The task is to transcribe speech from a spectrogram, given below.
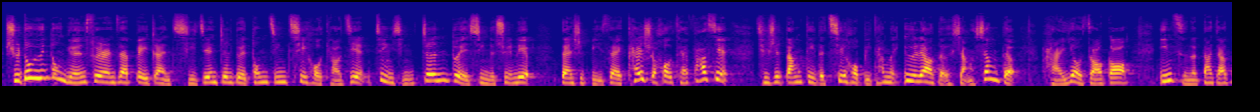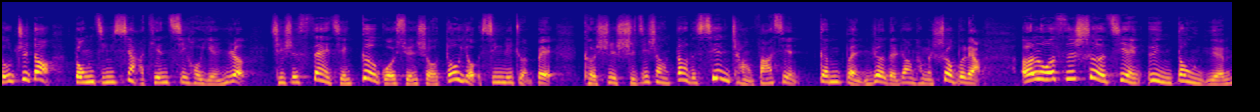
许多运动员虽然在备战期间针对东京气候条件进行针对性的训练，但是比赛开始后才发现，其实当地的气候比他们预料的、想象的还要糟糕。因此呢，大家都知道东京夏天气候炎热，其实赛前各国选手都有心理准备，可是实际上到了现场，发现根本热得让他们受不了。俄罗斯射箭运动员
